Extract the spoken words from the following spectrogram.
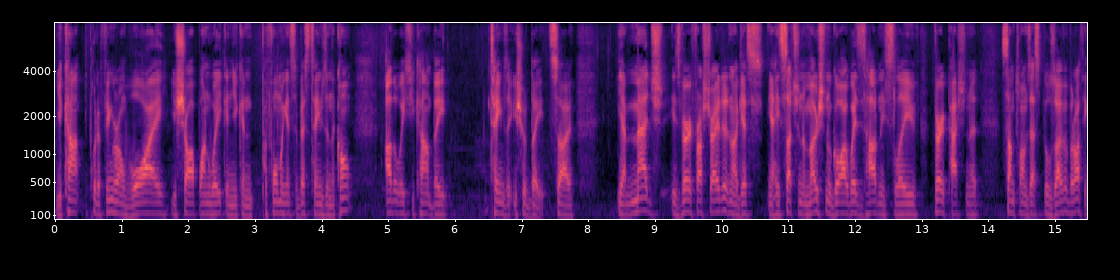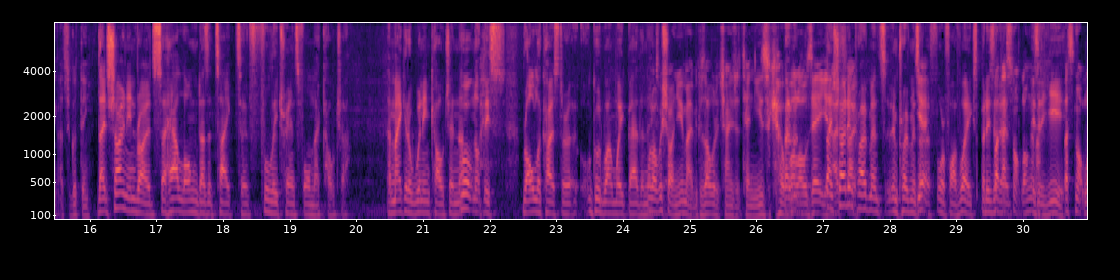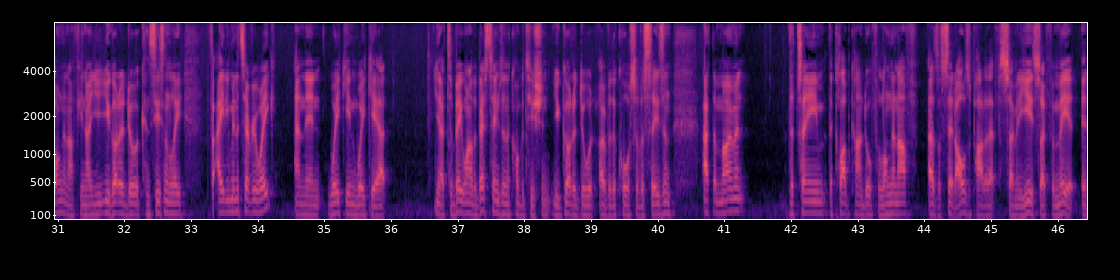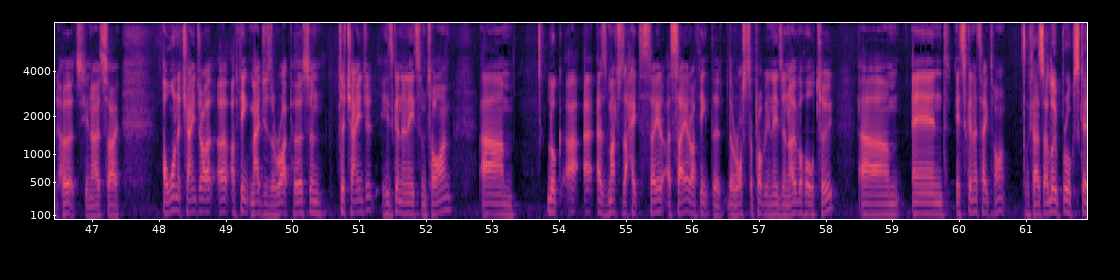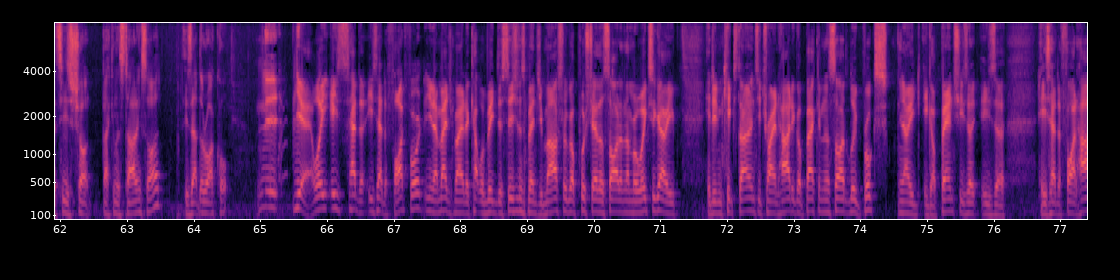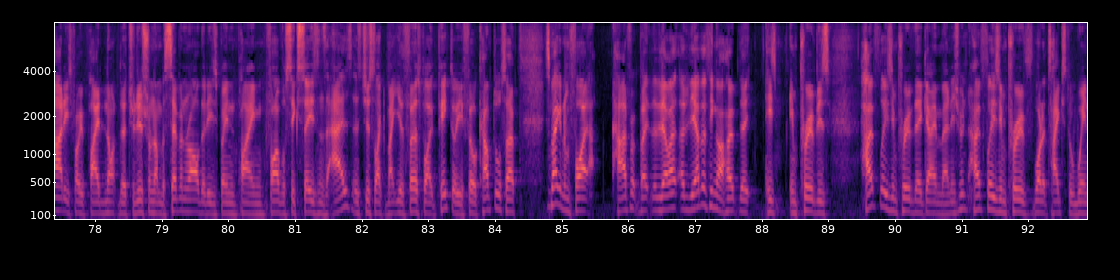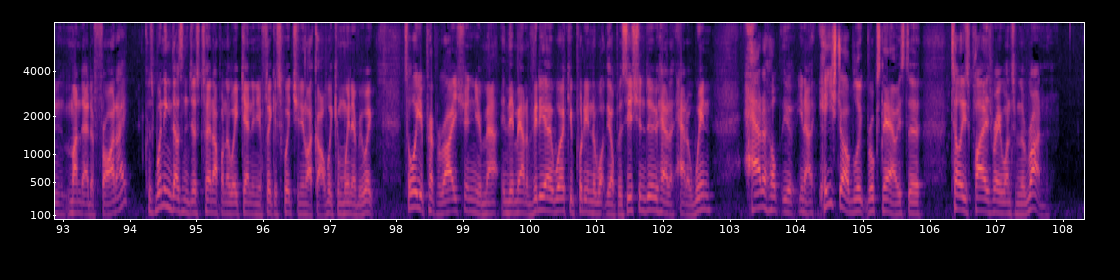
You can't put a finger on why you show up one week and you can perform against the best teams in the comp. Other weeks you can't beat teams that you should beat. So, yeah, Madge is very frustrated, and I guess you know, he's such an emotional guy. Wears his heart on his sleeve, very passionate. Sometimes that spills over, but I think that's a good thing. They'd shown inroads, so how long does it take to fully transform that culture? And make it a winning culture, not, Well- not this roller coaster, a good one week, bad the next. Well, I wish I knew, mate, because I would have changed it 10 years ago But while I was there. You they know, showed so- improvements, improvements Yeah. over four or five weeks, but is but it that's a, not long is enough. it a year? That's not long enough. You know, you, you got to do it consistently for 80 minutes every week, and then week in, week out. You know, to be one of the best teams in the competition, you've got to do it over the course of a season. At the moment, the team, the club can't do it for long enough. As I said, I was a part of that for so many years, so for me, it, it hurts. You know, so I want to change it. I, I- I think Madge is the right person to change it. He's going to need some time. Um, look, uh, as much as I hate to say it, I say it. I think the, the roster probably needs an overhaul too, um, and it's going to take time. Okay, so Luke Brooks gets his shot back in the starting side. Is that the right call? Yeah, well, he's had to, he's had to fight for it. You know, Madge made a couple of big decisions. Benji Marshall got pushed out of the side a number of weeks ago. He he didn't kick stones. He trained hard. He got back in the side. Luke Brooks, you know, he, he got benched. He's a he's a he's had to fight hard. He's probably played not the traditional number seven role that he's been playing five or six seasons as. It's just like mate, you're the first bloke picked, or you feel comfortable. So it's making him fight hard for it. But the, the other thing I hope that he's improved is. Hopefully, he's improved their game management. Hopefully, he's improved what it takes to win Monday to Friday. Because winning doesn't just turn up on the weekend and you flick a switch and you're like, oh, we can win every week. It's all your preparation, your amount, the amount of video work you put into what the opposition do, how to, how to win, how to help the, you know, his job, Luke Brooks, now is to tell his players where he wants them to run,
